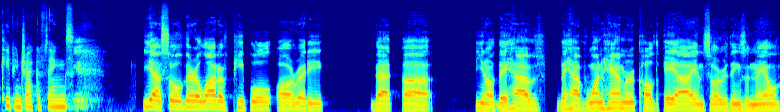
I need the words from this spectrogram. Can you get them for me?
keeping track of things. Yeah. So there are a lot of people already that uh, you know they have they have one hammer called AI, and so everything's a nail,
